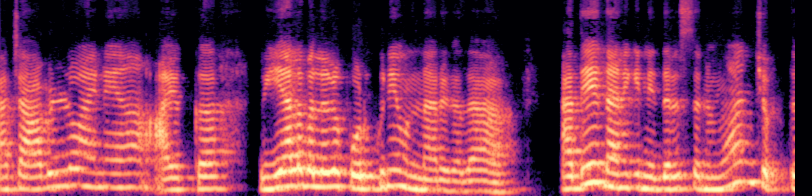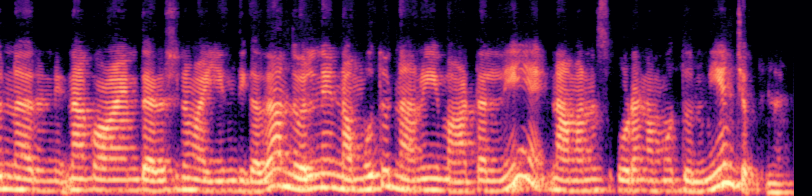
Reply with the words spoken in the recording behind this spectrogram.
ఆ చావిడిలో ఆయన ఆ యొక్క ఉయ్యాల బల్లలో పడుకునే ఉన్నారు కదా అదే దానికి నిదర్శనము అని చెప్తున్నారండి. నాకు ఆయన దర్శనం అయ్యింది కదా అందువల్ల నేను నమ్ముతున్నాను ఈ మాటల్ని నా మనసు కూడా నమ్ముతుంది అని చెప్తున్నాను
